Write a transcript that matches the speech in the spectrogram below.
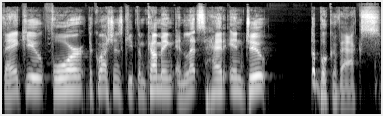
Thank you for the questions. Keep them coming. And let's head into the book of Acts.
